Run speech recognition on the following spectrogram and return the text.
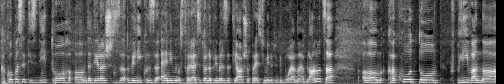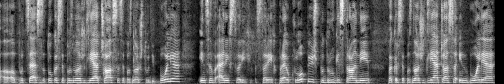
Kako pa se ti zdi to, um, da delaš z, veliko z enimi ustvarjalci, torej naprimer za Tjašo, prej si imel tudi boja na Jablanovca, um, kako to vpliva na uh, proces, zato ker se poznaš dlje časa, se poznaš tudi bolje in se v enih stvarih, stvarih prej vklopiš, po drugi strani pa ker se poznaš dlje časa in bolje,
